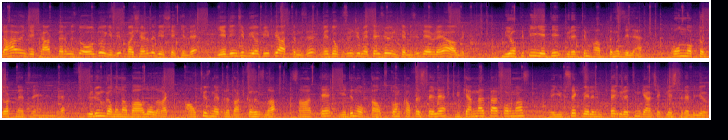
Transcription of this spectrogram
daha önceki hatlarımızda olduğu gibi başarılı bir şekilde 7. BOPP hattımızı ve 9. metalize ünitemizi devreye aldık. BOPP 7 üretim hattımız ile 10.4 metre eninde ürün gamına bağlı olarak 600 metre dakika hızla saatte 7.6 ton kapasiteyle mükemmel performans ve yüksek verimlilikte üretim gerçekleştirebiliyoruz.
